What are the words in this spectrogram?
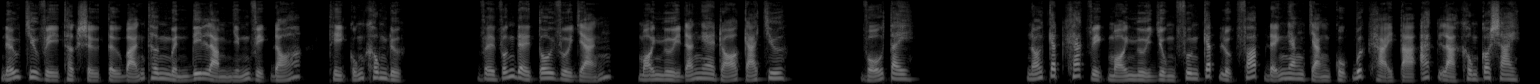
Nếu chư vị thật sự tự bản thân mình đi làm những việc đó, thì cũng không được. Về vấn đề tôi vừa giảng, mọi người đã nghe rõ cả chưa? Vỗ tay. Nói cách khác việc mọi người dùng phương cách luật pháp để ngăn chặn cuộc bức hại tà ác là không có sai,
